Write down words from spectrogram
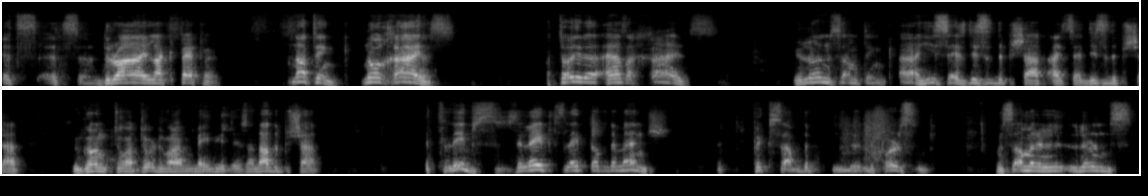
It's it's uh, dry like pepper. Nothing. No chayas. A Torah has a chayas. You learn something. Ah, he says this is the pshat. I said this is the pshat. We're going to a third one. Maybe there's another pshat. It lives. It lebt, lebt of the mensch. It picks up the, the, the person. When somebody learns,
